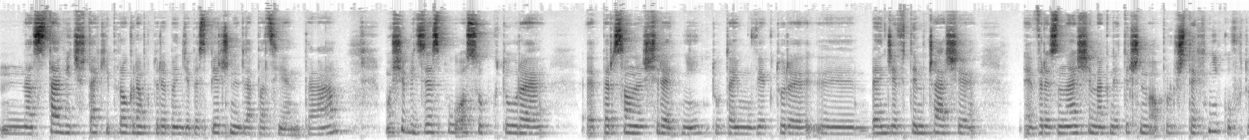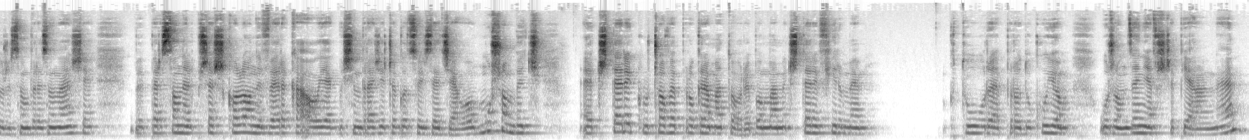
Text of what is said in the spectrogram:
mm, nastawić w taki program, który będzie bezpieczny dla pacjenta. Musi być zespół osób, które personel średni, tutaj mówię, który y, będzie w tym czasie w rezonansie magnetycznym, oprócz techników, którzy są w rezonansie, personel przeszkolony w RKO, jakby się w razie czego coś zadziało. Muszą być e, cztery kluczowe programatory, bo mamy cztery firmy, które produkują urządzenia wszczepialne.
